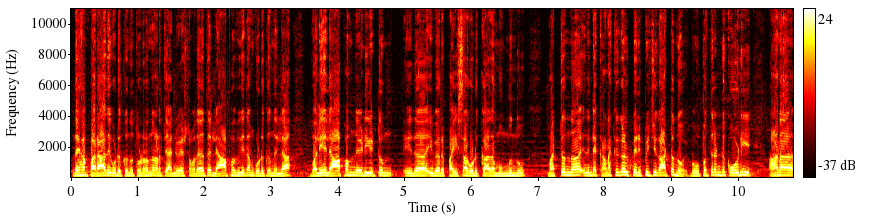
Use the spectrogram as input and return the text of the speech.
അദ്ദേഹം പരാതി കൊടുക്കുന്നു. തുടർന്ന് നടത്തിയ അന്വേഷണം അദ്ദേഹത്തിന് ലാഭവിഹിതം കൊടുക്കുന്നില്ല. വലിയ ലാഭം നേടിയിട്ടും ഇത് ഇവർ പൈസ കൊടുക്കാതെ മുങ്ങുന്നു. മറ്റൊന്ന് ഇതിന്റെ കണക്കുകൾ പെരുപ്പിച്ച് കാട്ടുന്നു. ഇപ്പോൾ മുപ്പത്തിരണ്ട് കോടി ആണ്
